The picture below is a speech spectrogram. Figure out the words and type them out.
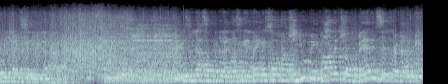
apologize kanina. Ms. Villasan once again, thank you so much, UP College of Medicine for having me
